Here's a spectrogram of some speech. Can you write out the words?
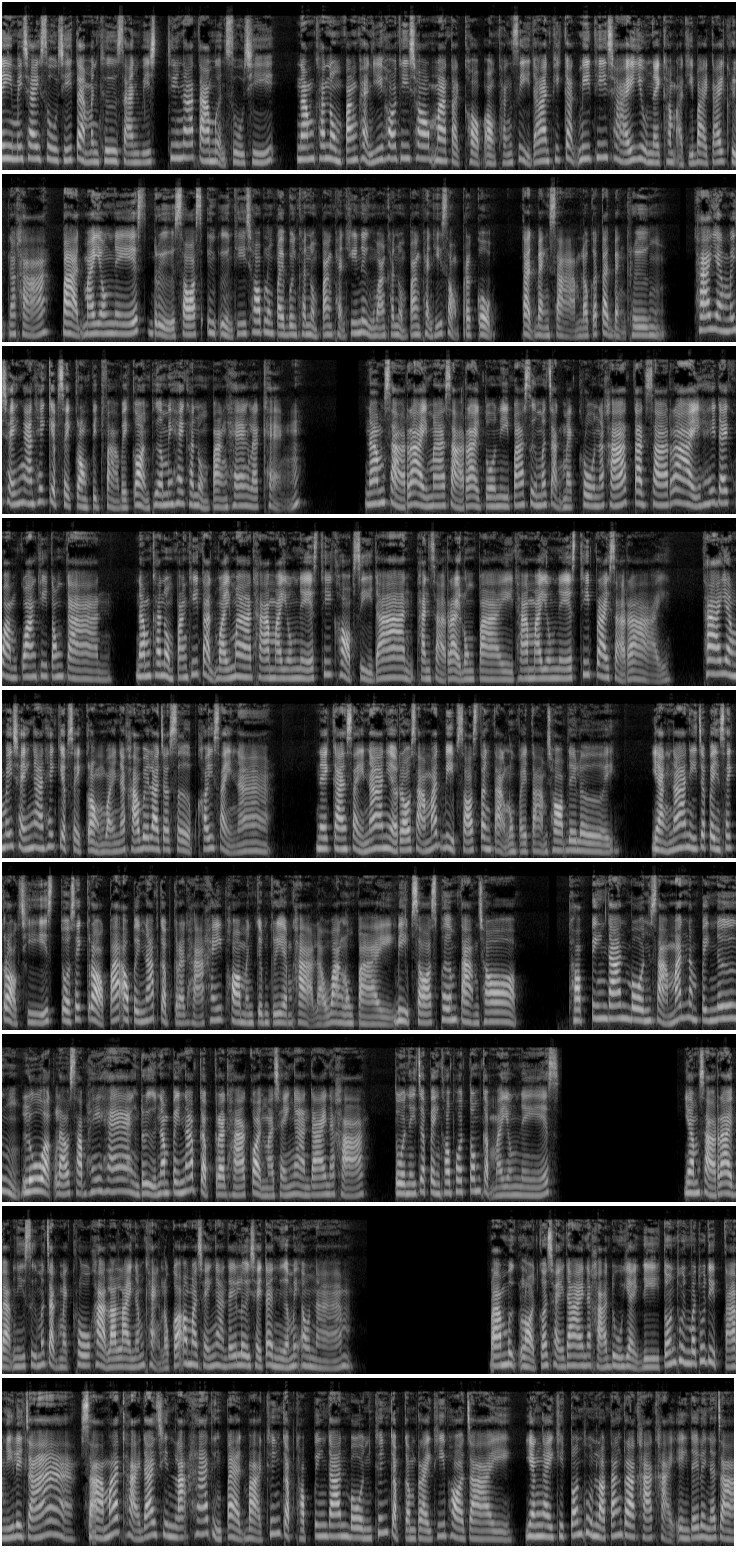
นี่ไม่ใช่ซูชิแต่มันคือแซนด์วิชที่หน้าตาเหมือนซูชินำขนมปังแผ่นยี่ห้อที่ชอบมาตัดขอบออกทั้ง 4 ด้านพิกัดมีดที่ใช้อยู่ในคำอธิบายใต้คลิปนะคะ ปาดมายองเนส หรือซอสอื่น ๆ ที่ชอบลงไปบนขนมปังแผ่นที่ 1 วางขนมปังแผ่นที่ 2 ประกบ ตัดแบ่ง 3 แล้วก็ตัดแบ่งครึ่ง ถ้ายังไม่ใช้งานให้เก็บใส่กล่องปิดฝาไว้ก่อน เพื่อไม่ให้ขนมปังแห้งและแข็งนำสาหร่ายมาสาหร่ายตัวนี้ป้าซื้อมาจากแมคโครนะคะ ตัดสาหร่ายให้ได้ความกว้างที่ต้องการ นำขนมปังที่ตัดไว้มาทามายองเนสที่ขอบสี่ด้าน พันสาหร่ายลงไป ทามายองเนสที่ปลายสาหร่าย ถ้ายังไม่ใช้งานให้เก็บใส่กล่องไว้นะคะ เวลาจะเสิร์ฟค่อยใส่หน้า ในการใส่หน้าเนี่ยเราสามารถบีบซอสต่างๆ ลงไปตามชอบได้เลย อย่างหน้านี้จะเป็นไส้กรอกชีส ตัวไส้กรอกป้าเอาไปนาบกับกระทะให้พอมันเกรียมๆค่ะ แล้ววางลงไป บีบซอสเพิ่มตามชอบ ท็อปปิ้งด้านบนสามารถนำไปนึ่ง ลวกแล้วซับให้แห้ง หรือนำไปนาบกับกระทะก่อนมาใช้งานได้นะคะ ตัวนี้จะเป็นข้าวโพดต้มกับมายองเนสยำสาหร่ายแบบนี้ซื้อมาจากแมคโครค่ะละลายน้ำแข็งแล้วก็เอามาใช้งานได้เลยใช้แต่เนื้อไม่เอาน้ำปลาหมึกหลอดก็ใช้ได้นะคะ ดูใหญ่ดีต้นทุนวัตถุดิบตามนี้เลยจ้า สามารถขายได้ชิ้นละ 5-8 บาทขึ้นกับท็อปปิ้งด้านบนขึ้นกับกำไรที่พอใจ ยังไงคิดต้นทุนเราตั้งราคาขายเองได้เลยนะจ๊ะ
